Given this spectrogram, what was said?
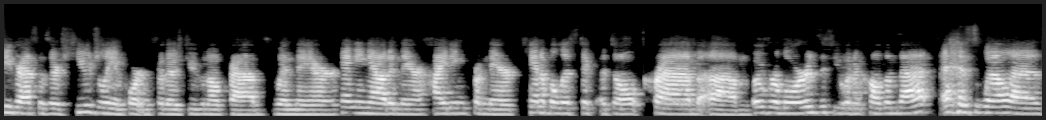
seagrasses are hugely important for those juvenile crabs when they are hanging out in there, hiding from their cannibalistic adult crab um, overlords, if you want to call them that, as well as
